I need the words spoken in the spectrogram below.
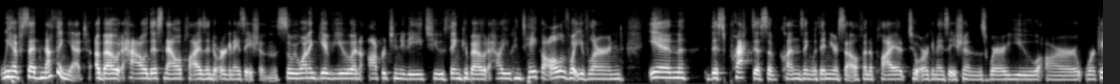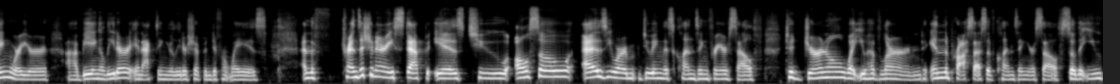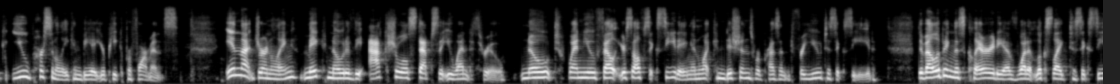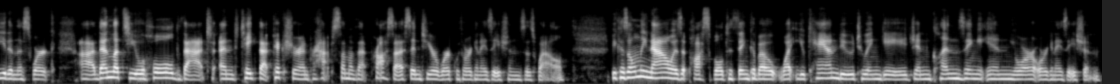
We have said nothing yet about how this now applies into organizations. So, we want to give you an opportunity to think about how you can take all of what you've learned in this practice of cleansing within yourself and apply it to organizations where you are working, where you're uh, being a leader, enacting your leadership in different ways. And the transitionary step is to also, as you are doing this cleansing for yourself, to journal what you have learned in the process of cleansing yourself so that you you personally can be at your peak performance in that journaling, make note of the actual steps that you went through. Note when you felt yourself succeeding and what conditions were present for you to succeed. Developing this clarity of what it looks like to succeed in this work uh, then lets you hold that and take that picture and perhaps some of that process into your work with organizations as well because only now is it possible to think about what you can do to engage in cleansing in your organization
